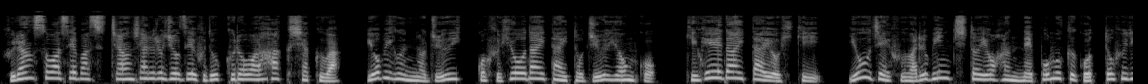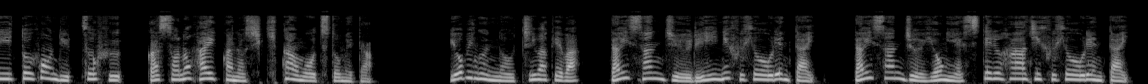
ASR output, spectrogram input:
フランソワ・セバスチャン・シャルル・ジョゼフ・ド・クロワ伯爵は、予備軍の11個不評大隊と14個、騎兵大隊を率い、ヨージェフ・ワルビンチとヨハン・ネポムク・ゴットフリート・フォン・リュッツォフがその配下の指揮官を務めた。予備軍の内訳は、第30リーニ不評連隊、第34エステルハージ不評連隊、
